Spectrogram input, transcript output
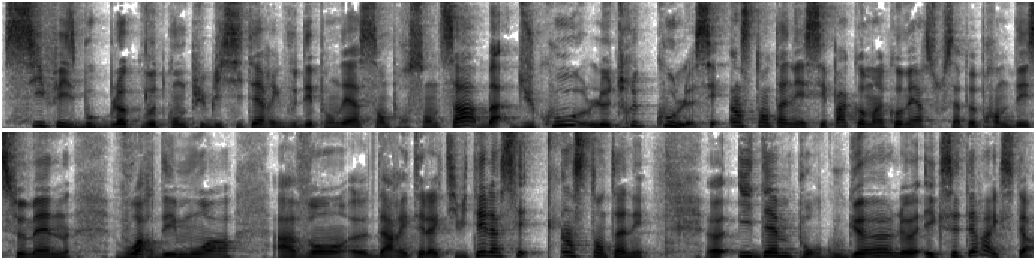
si Facebook bloque votre compte publicitaire et que vous dépendez à 100% de ça, bah du coup, le truc cool, c'est instantané, c'est pas comme un commerce où ça peut prendre des semaines, voire des mois avant euh, d'arrêter l'activité, là c'est instantané. Euh, idem pour Google, etc., etc.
